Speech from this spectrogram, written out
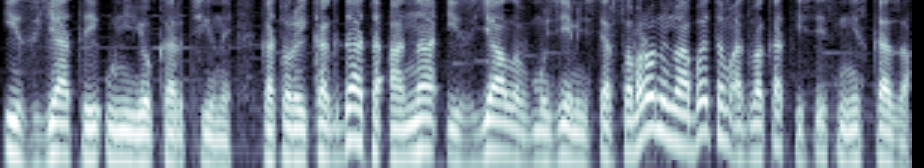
изъятые у нее картины, которые когда-то она изъяла в Музее Министерства обороны, но об этом адвокат, естественно, не сказал.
